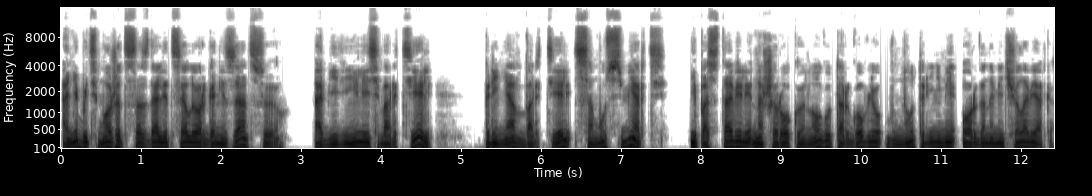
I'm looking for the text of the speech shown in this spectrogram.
Они, быть может, создали целую организацию, объединились в артель, приняв в артель саму смерть, и поставили на широкую ногу торговлю внутренними органами человека.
